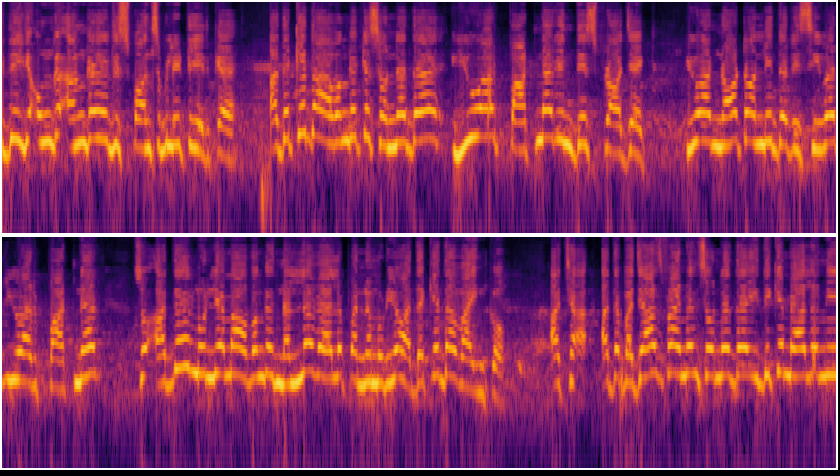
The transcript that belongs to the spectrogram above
இது உங்க அங்க ரெஸ்பான்சிபிலிட்டி இருக்கு. அதுக்கு தான் அவங்களுக்கு சொன்னது you are partner in this project you are not only the receiver you are partner so அது மூலியமா அவங்க நல்ல வேலை பண்ண முடியும். அதுக்கே தான் வாங்கிக்கோ அச்சா அது பஜாஜ் ஃபைனான்ஸ் சொன்னது இதுக்கு மேல நீ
